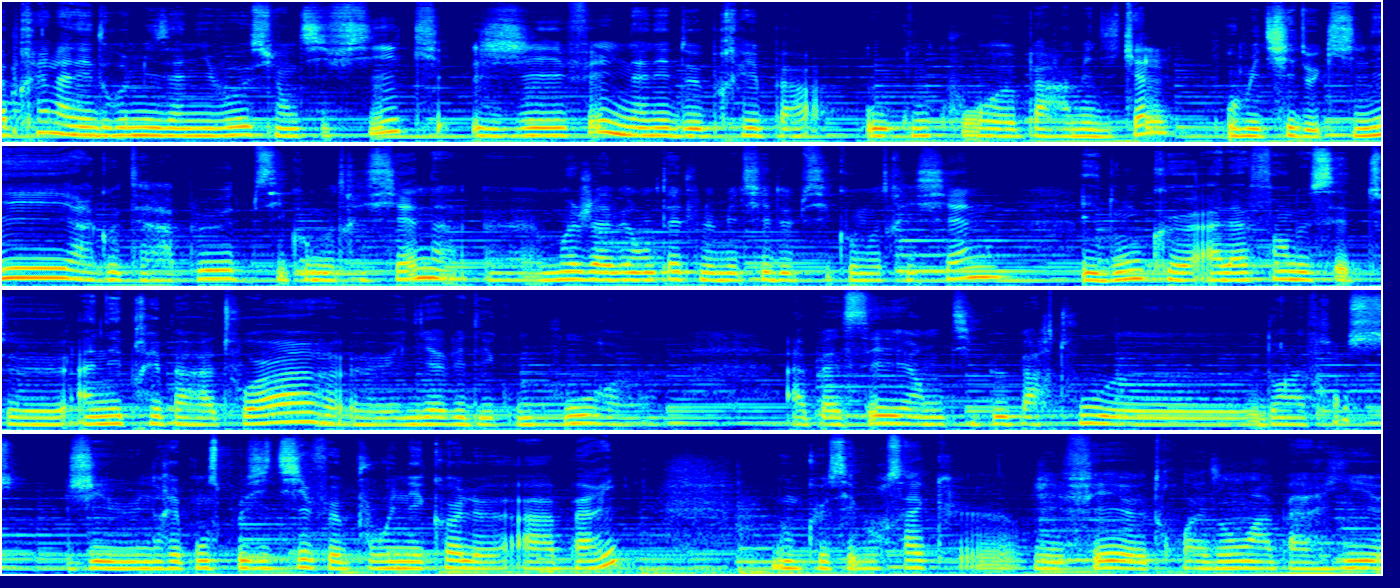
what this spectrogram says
Après l'année de remise à niveau scientifique, j'ai fait une année de prépa au concours paramédical, au métier de kiné, ergothérapeute, psychomotricienne. Euh, moi j'avais en tête le métier de psychomotricienne et donc euh, à la fin de cette euh, année préparatoire, il y avait des concours à passer un petit peu partout dans la France. J'ai eu une réponse positive pour une école à Paris. Donc c'est pour ça que j'ai fait trois ans à Paris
